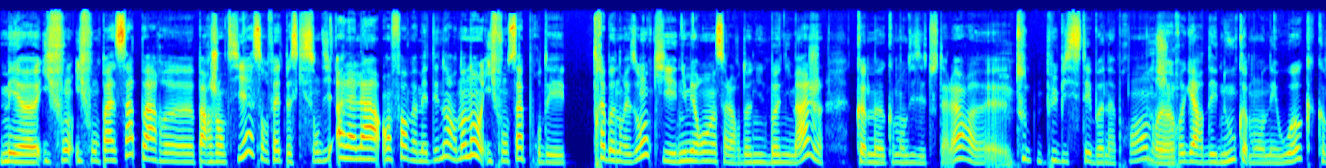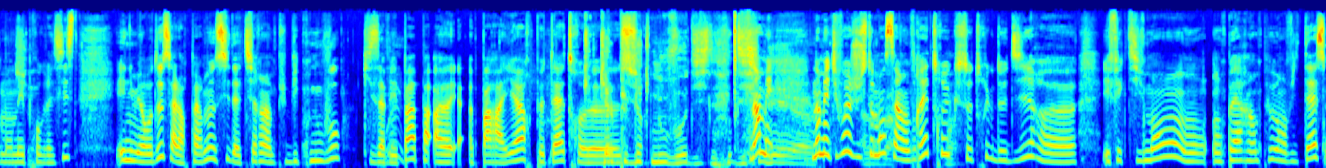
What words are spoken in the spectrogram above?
mais euh, ils font ils font pas ça par euh, par gentillesse en fait parce qu'ils se sont dit ah là là enfin on va mettre des noirs. Non non, ils font ça pour des très bonnes raisons qui est numéro un ça leur donne une bonne image comme, euh, comme on disait tout à l'heure, euh, toute publicité bonne à prendre. Euh, Regardez-nous comme on est woke, comme on est sûr. progressiste. Et numéro deux, ça leur permet aussi d'attirer un public nouveau qu'ils n'avaient pas par, euh, par ailleurs peut-être. euh, Quel sur- public nouveau Disney, Non, mais- euh, Non mais tu vois justement c'est un vrai truc ouais. ce truc de dire euh, effectivement on, on perd un peu en vitesse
